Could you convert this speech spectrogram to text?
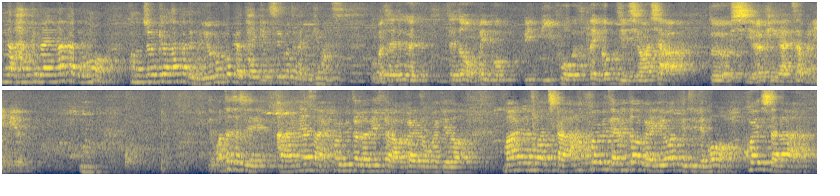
みんな迫害の中でもこの状況の中でも喜びを体験することができます。我们在这个在这种被迫、被逼迫被攻击的情况下，都有喜乐平安在我们里面。で私たちあ皆さん恋人ができたら分かると思うけど周りの友達から「あの恋人やめた方がいいよ」って言ってても恋したら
